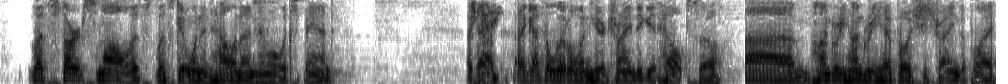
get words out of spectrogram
let's start small. Let's let's get one in Helena, and then we'll expand. I got Okay. I got the little one here trying to get help. So um, hungry, hungry hippo. She's trying to play.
